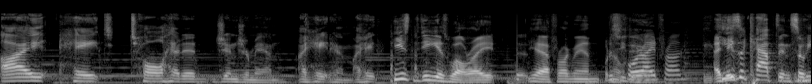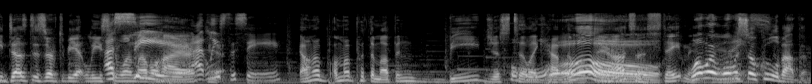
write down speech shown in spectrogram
I hate tall-headed ginger man. I hate him. I hate. He's D as well, right? Yeah, Frogman. What does he do? Four-eyed frog? He's a captain, so he does deserve to be at least A one C, level higher. at least the C. I'm gonna I'm gonna put them up in B just to like have them Oh, up there. That's a statement. What, what, what was so cool about them?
